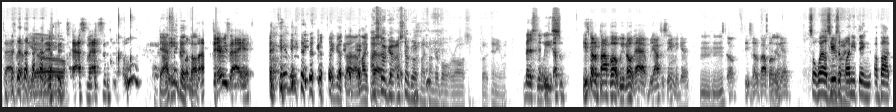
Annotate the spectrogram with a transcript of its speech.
Taskmaster. Yo. Taskmaster. Ooh. That's I mean, a good thought. lot of theories out here. That's a good thought. I like I still go. I still go with my Thunderbolt Ross. But anyway, but it's He's, Luis. definitely- he's gonna pop up. We know that. We have to see him again. hmm So he's gonna pop up Yeah. again. So Wells, So here's the do I- funny thing about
